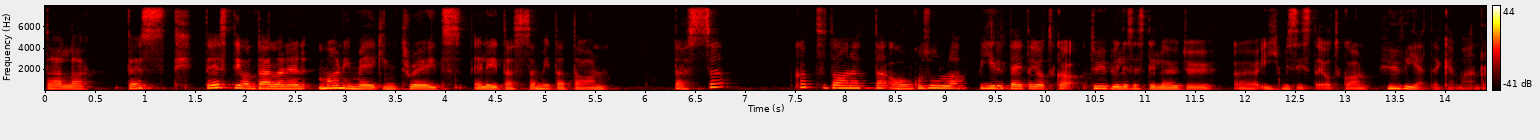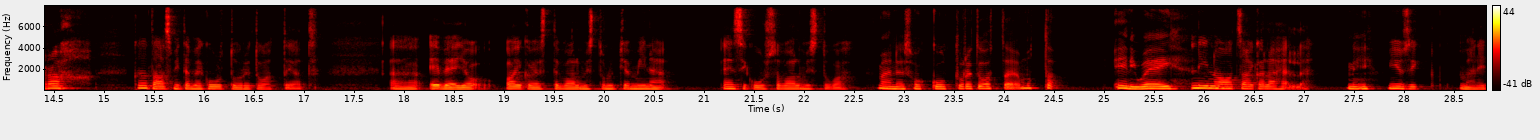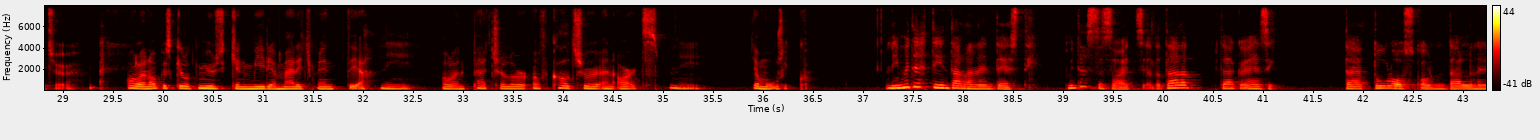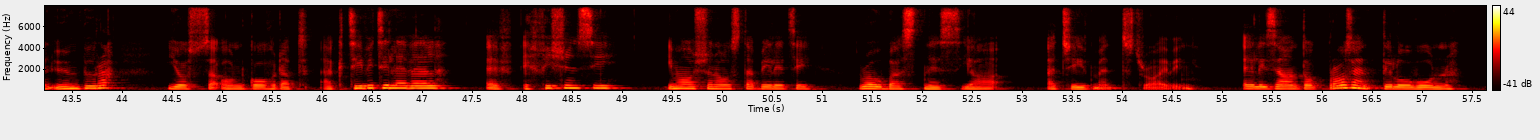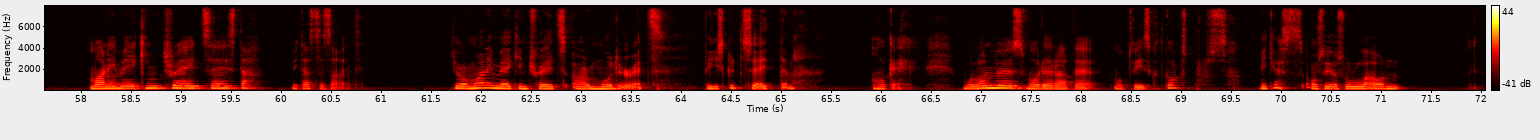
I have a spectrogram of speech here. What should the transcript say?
täällä testi. Testi on tällainen money making trades, eli tässä mitataan, tässä katsotaan, että onko sulla piirteitä, jotka tyypillisesti löytyy ö, ihmisistä, jotka on hyviä tekemään rahaa. Katsotaan, mitä me kulttuurituottajat, ö, Eve jo aikoja sitten valmistunut ja minä ensi kuussa valmistuva Mä en edes ole kulttuurituottaja, mutta anyway. Niin, no, oot aika lähelle. Niin. Music manager. Olen opiskellut music and media managementia. Niin. Olen Bachelor of Culture and Arts. Niin. Ja muusikko. Niin me tehtiin tällainen testi. Mitä sä sait sieltä? Täällä pitääkö ensin... Tämä tulos on tällainen ympyrä, jossa on kohdat activity level, efficiency, emotional stability – robustness ja achievement striving. Eli se antoi prosenttiluvun money making tradesista. Mitä sä sait? Your money making trades are moderate. 57. Okei. Okay. Mulla on myös moderate, mutta 52 prosenttia. Mikäs osio sulla on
